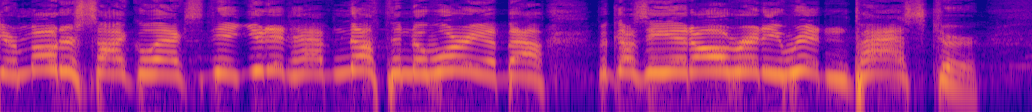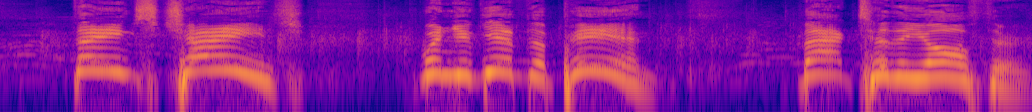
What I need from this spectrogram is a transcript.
your motorcycle accident, you didn't have nothing to worry about because he had already written Pastor. Things change when you give the pen back to the author.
